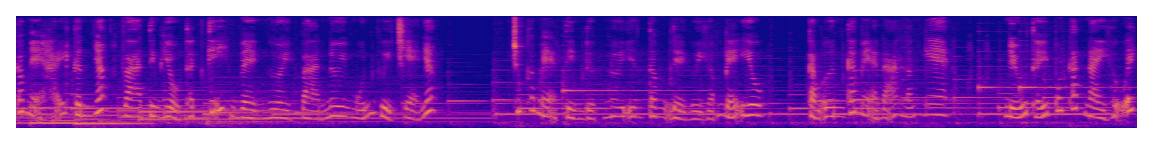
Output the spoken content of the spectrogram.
các mẹ hãy cân nhắc và tìm hiểu thật kỹ về người và nơi muốn gửi trẻ nhé. Chúc các mẹ tìm được nơi yên tâm để gửi gắm bé yêu. Cảm ơn các mẹ đã lắng nghe. Nếu thấy podcast này hữu ích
